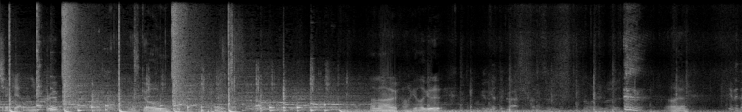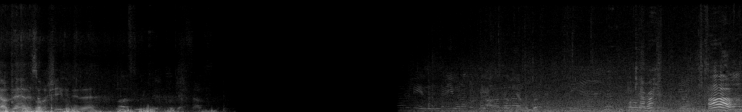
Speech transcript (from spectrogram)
Check out the new crib. Let's go. I know. Okay, look at it. We're gonna get the grass cut soon. Don't worry about it. Oh yeah. Even down there, there's so much shit you can do there. On camera? Ah!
